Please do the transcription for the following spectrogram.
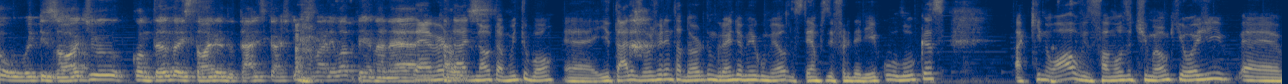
o episódio contando a história do Thales, que eu acho que valeu a pena, né? É verdade, Carlos? não, tá muito bom. É, e o Thales hoje é orientador de um grande amigo meu dos tempos de Frederico, o Lucas, aqui no Alves, o famoso Timão, que hoje é,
